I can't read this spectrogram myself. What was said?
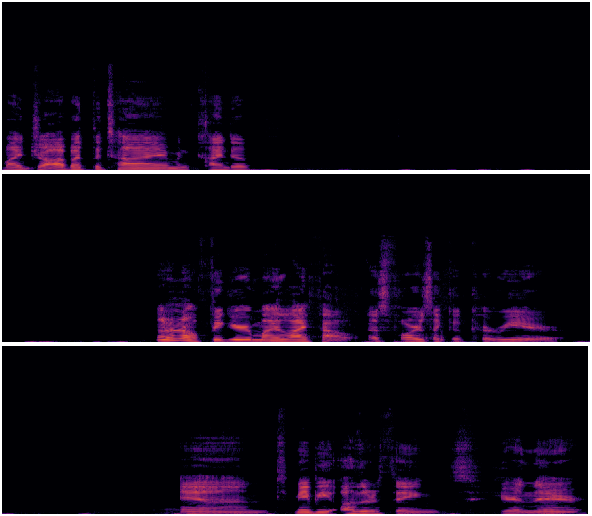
my job at the time and kind of I don't know, figure my life out as far as like a career and maybe other things here and there.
